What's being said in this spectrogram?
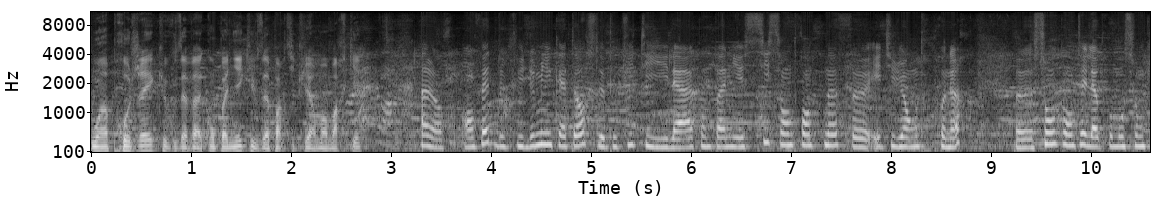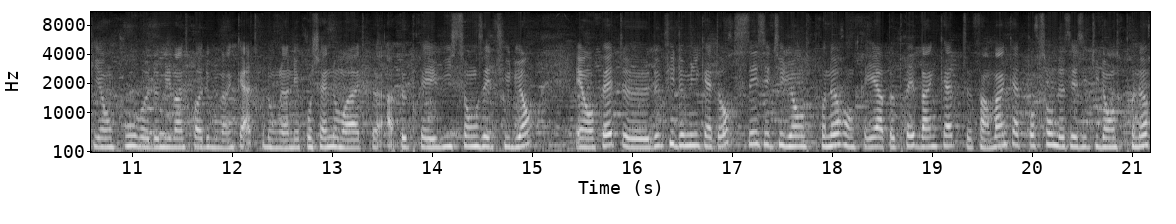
ou un projet que vous avez accompagné qui vous a particulièrement marqué? Alors, en fait, depuis 2014, le Pépite, il a accompagné 639 étudiants entrepreneurs. Sans compter la promotion qui est en cours 2023-2024. Donc l'année prochaine, on va être à peu près 800 étudiants. Et en fait, euh, depuis 2014, ces étudiants entrepreneurs ont créé à peu près 24, enfin 24% de ces étudiants entrepreneurs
